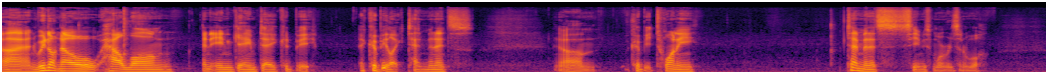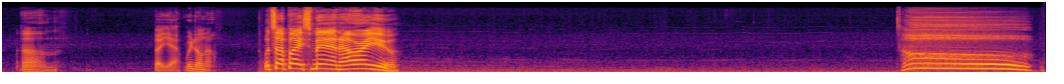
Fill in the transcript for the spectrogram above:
And we don't know how long an in-game day could be. It could be like 10 minutes. Um, it could be 20. 10 minutes seems more reasonable. Um, but yeah, we don't know. What's up, Iceman? How are you? Oh!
